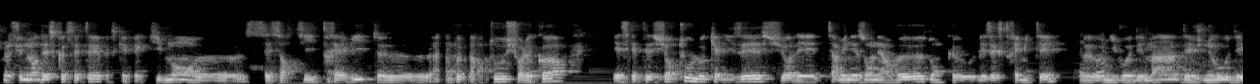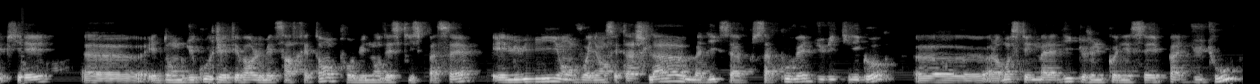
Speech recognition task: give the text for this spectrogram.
je me suis demandé ce que c'était parce qu'effectivement, euh, c'est sorti très vite euh, un peu partout sur le corps et c'était surtout localisé sur les terminaisons nerveuses, donc euh, les extrémités, au niveau des mains, des genoux, des pieds. et donc du coup, j'ai été voir le médecin traitant pour lui demander ce qui se passait. Et lui, en voyant ces taches-là, m'a dit que ça, ça pouvait être du vitiligo. alors moi, c'était une maladie que je ne connaissais pas du tout.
